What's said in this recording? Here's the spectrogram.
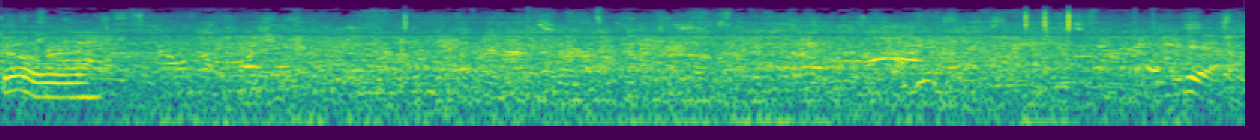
Go. Stella,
